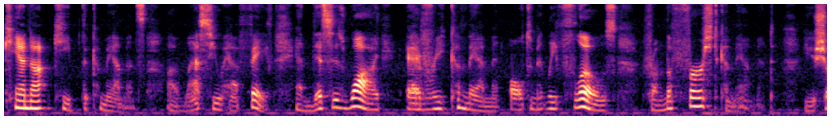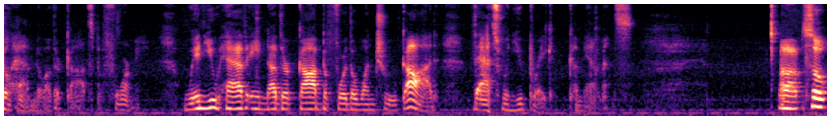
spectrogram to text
cannot keep the commandments unless you have faith. And this is why every commandment ultimately flows from the first commandment You shall have no other gods before me. When you have another God before the one true God, that's when you break commandments. Uh, so,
